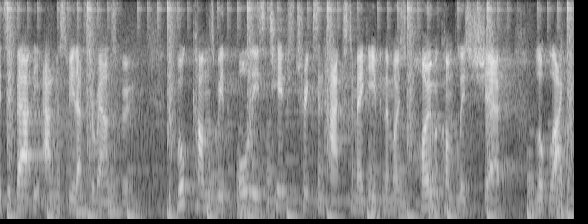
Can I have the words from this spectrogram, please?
It's about the atmosphere that surrounds food. The book comes with all these tips, tricks, and hacks to make even the most home-accomplished chef look like an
